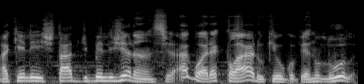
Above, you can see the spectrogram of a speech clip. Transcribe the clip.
aquele estado de beligerância. Agora, é claro que o governo Lula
